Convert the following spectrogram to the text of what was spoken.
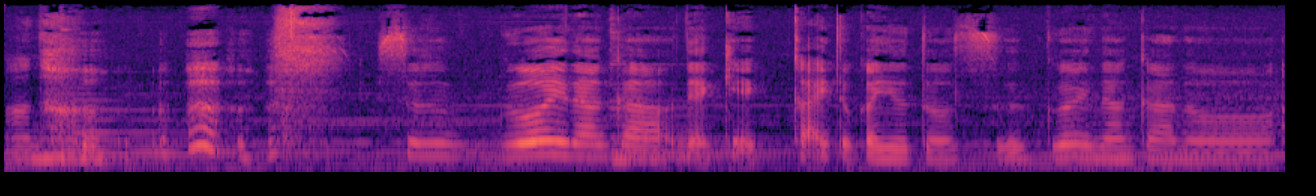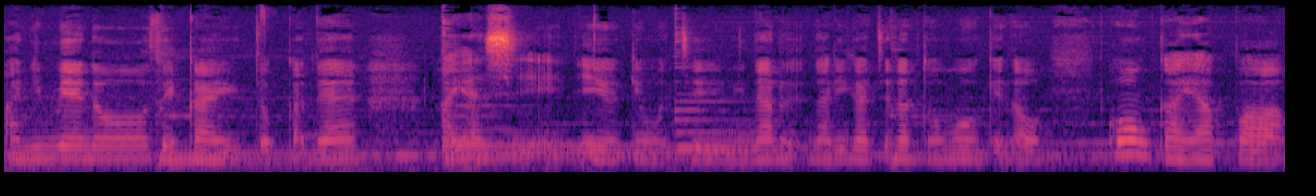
あのすっごいなんかね結界とか言うとすっごいなんかあのアニメの世界とかね怪しいっていう気持ちになるなりがちだと思うけど今回やっぱ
